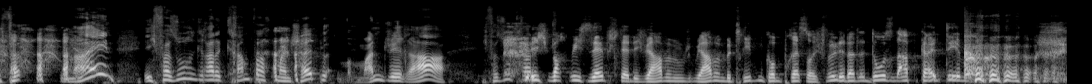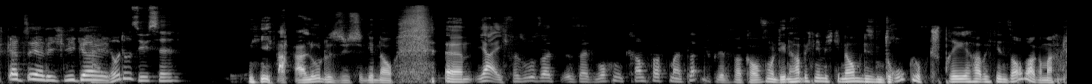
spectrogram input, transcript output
ver nein, ich versuche gerade krampfhaft meinen Schallplatten. Mann, Gerard. Ich versuche gerade. Ich mache mich selbstständig. Wir haben, im- wir haben im Betrieb einen Kompressor. Ich fülle dir das in Dosen ab, kein Thema. Ganz ehrlich, wie geil. Hallo, du Süße. Ja, hallo, du Süße, genau. Ähm, ja, ich versuche seit, seit Wochen krampfhaft meinen Plattenspieler zu verkaufen und den habe ich nämlich genau mit diesem Druckluftspray habe ich den sauber gemacht.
